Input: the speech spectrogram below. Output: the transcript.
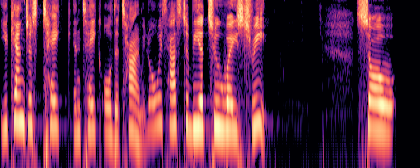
you can't just take and take all the time. It always has to be a two-way street. So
